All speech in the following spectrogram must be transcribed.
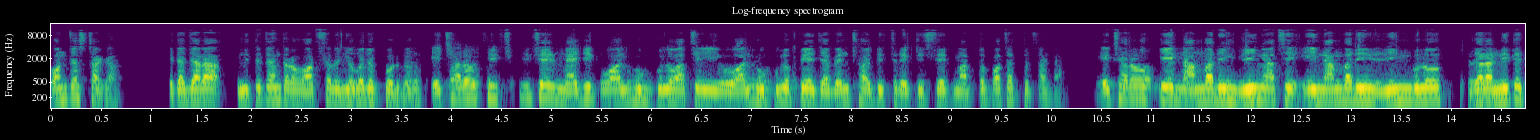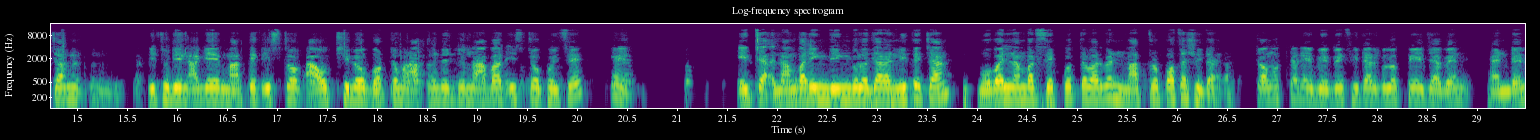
পঞ্চাশ টাকা। এটা যারা নিতে চান তারা হোয়াটসঅ্যাপে যোগাযোগ করবেন। এছাড়াও সিক্স পিসের ম্যাজিক ওয়াল হুকগুলো আছে। এই ওয়াল হুকগুলো পেয়ে যাবেন ছয় পিসের একটি সেট মাত্র পঁচাত্তর টাকা। এছাড়াও কে নাম্বারিং রিং আছে, এই নাম্বারিং রিংগুলো যারা নিতে চান, কিছুদিন আগে মার্কেট স্টক আউট ছিল, বর্তমান আপনাদের জন্য আবার স্টক হয়েছে হ্যাঁ। এই নাম্বারিং রিংগুলো যারা নিতে চান, মোবাইল নাম্বার সেট করতে পারবেন, মাত্র পঁচাশি টাকা। চমৎকার এই বেবি ফিডারগুলো পেয়ে যাবেন, হ্যান্ডেল,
